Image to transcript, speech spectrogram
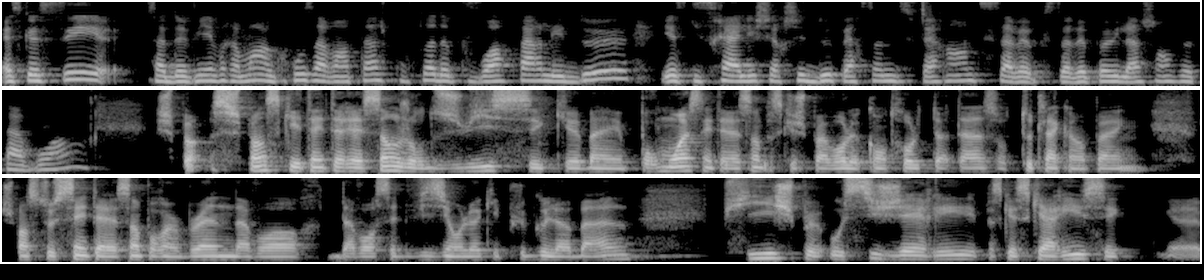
Est-ce que c'est, ça devient vraiment un gros avantage pour toi de pouvoir faire les deux? Et est-ce qu'il serait allé chercher deux personnes différentes si tu n'avais pas eu la chance de t'avoir? Je pense, je pense ce qui est intéressant aujourd'hui, c'est que, ben, pour moi, c'est intéressant parce que je peux avoir le contrôle total sur toute la campagne. Je pense que c'est aussi intéressant pour un brand d'avoir, d'avoir cette vision-là qui est plus globale. Puis, je peux aussi gérer, parce que ce qui arrive, c'est euh,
